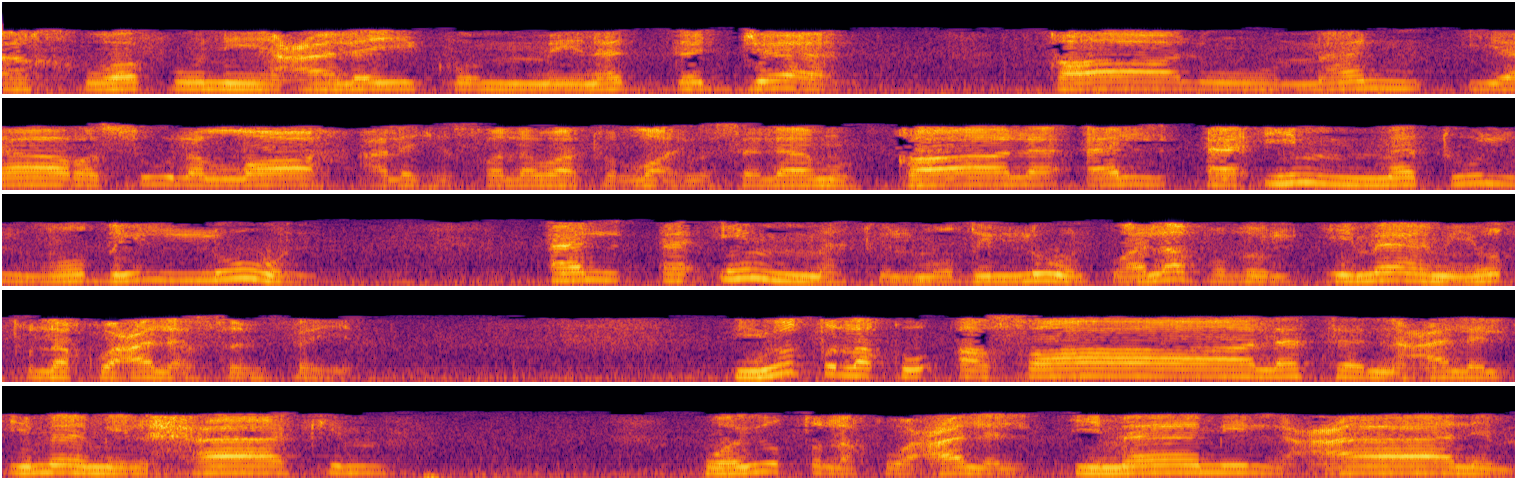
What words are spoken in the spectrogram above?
أخوفني عليكم من الدجال. قالوا من يا رسول الله؟ عليه صلوات الله وسلامه. قال الأئمة المضلون. الأئمة المضلون ولفظ الإمام يطلق على صنفين. يطلق أصالة على الإمام الحاكم ويطلق على الإمام العالم.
